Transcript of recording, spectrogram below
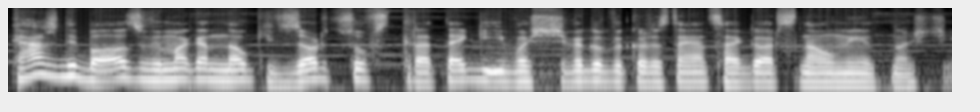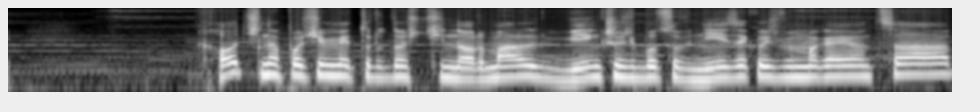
Każdy boss wymaga nauki wzorców, strategii i właściwego wykorzystania całego arsenału umiejętności. Choć na poziomie trudności normal większość bossów nie jest jakoś wymagająca,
